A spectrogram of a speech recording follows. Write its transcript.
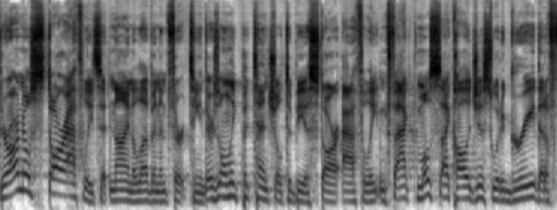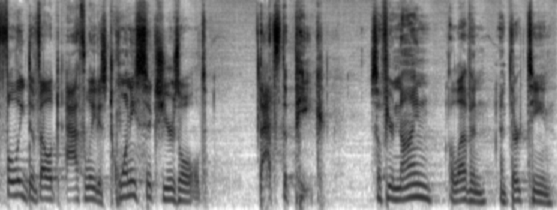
There are no star athletes at 9, 11, and 13. There's only potential to be a star athlete. In fact, most psychologists would agree that a fully developed athlete is 26 years old. That's the peak. So if you're 9, 11, and 13,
